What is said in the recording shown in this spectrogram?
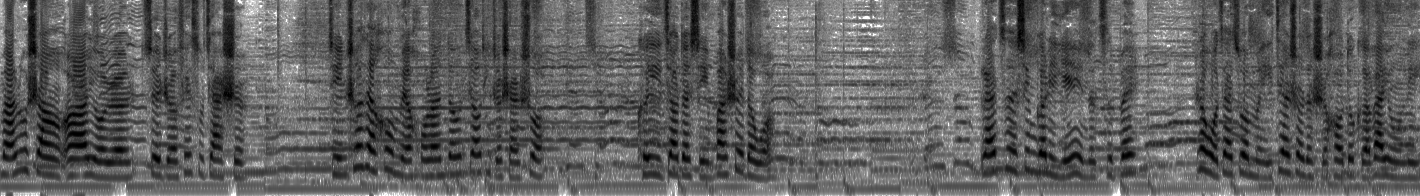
马路上偶尔有人醉着飞速驾驶，警车在后面，红蓝灯交替着闪烁，可以叫得醒半睡的我。来自性格里隐隐的自卑。让我在做每一件事的时候都格外用力。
